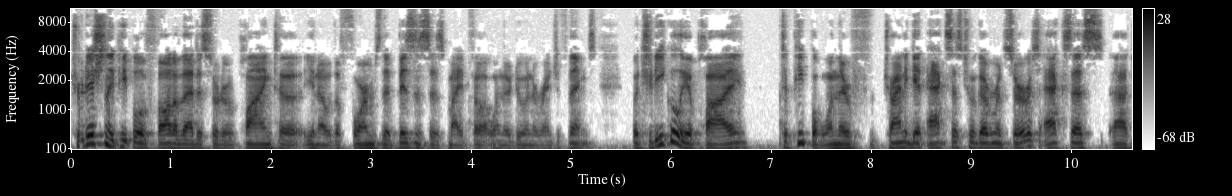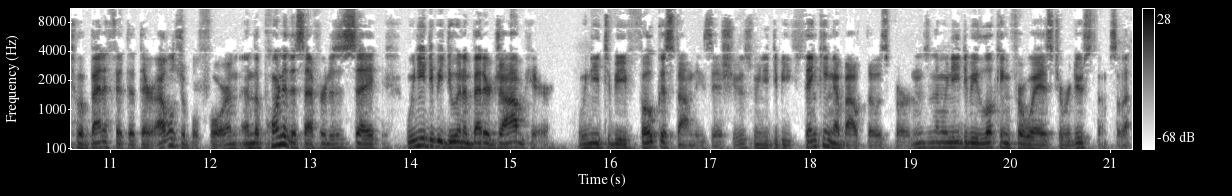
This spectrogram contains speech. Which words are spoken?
Traditionally, people have thought of that as sort of applying to, you know, the forms that businesses might fill out when they're doing a range of things, but should equally apply to people when they're trying to get access to a government service, access uh, to a benefit that they're eligible for. And, and, the point of this effort is to say we need to be doing a better job here. We need to be focused on these issues. We need to be thinking about those burdens, and then we need to be looking for ways to reduce them. So that,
